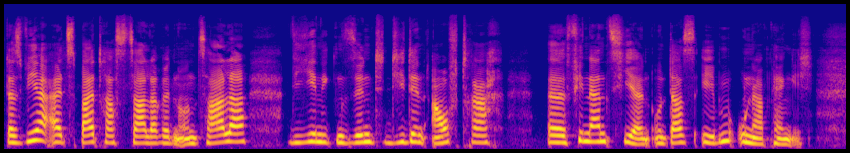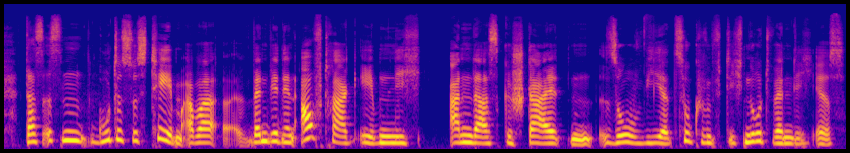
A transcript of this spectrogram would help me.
dass wir als Beitragszahlerinnen und und Zahler diejenigen sind, die den Auftrag äh, finanzieren und das eben unabhängig. Das ist ein gutes System, aber äh, wenn wir den Auftrag eben nicht anders gestalten, so wie er zukünftig notwendig ist,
